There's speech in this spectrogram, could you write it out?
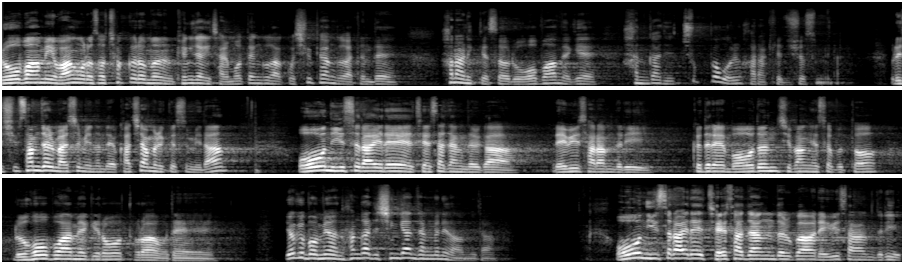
르호보암이 왕으로서 첫 걸음은 굉장히 잘못된 것 같고 실패한 것 같은데 하나님께서 르호보암에게 한 가지 축복을 허락해 주셨습니다. 우리 13절 말씀이 있는데요. 같이 한번 읽겠습니다. 온 이스라엘의 제사장들과 레위 사람들이 그들의 모든 지방에서부터 르호보암에게로 돌아오되 여기 보면 한 가지 신기한 장면이 나옵니다. 온 이스라엘의 제사장들과 레위 사람들이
